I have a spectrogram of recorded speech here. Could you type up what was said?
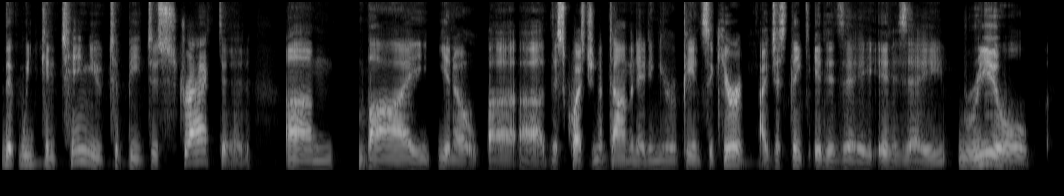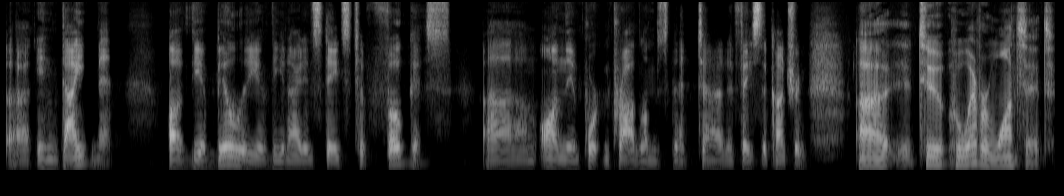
that we continue to be distracted um, by you know uh, uh, this question of dominating European security. I just think it is a it is a real uh, indictment of the ability of the United States to focus um, on the important problems that uh, that face the country. Uh, to whoever wants it,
